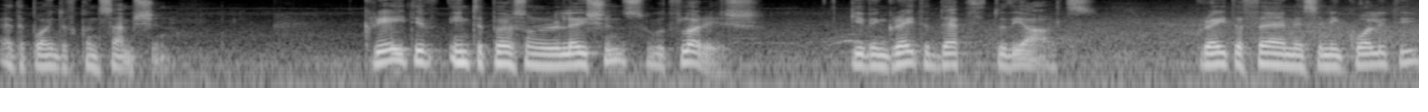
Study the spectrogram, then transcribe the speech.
at the point of consumption. Creative interpersonal relations would flourish, giving greater depth to the arts. Greater fairness and equality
